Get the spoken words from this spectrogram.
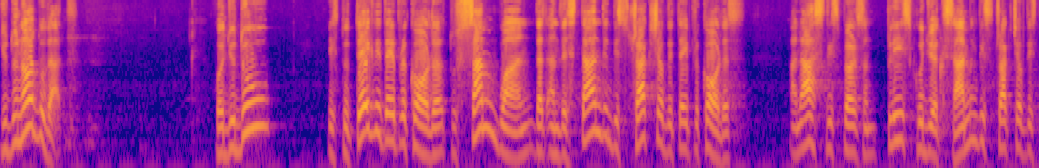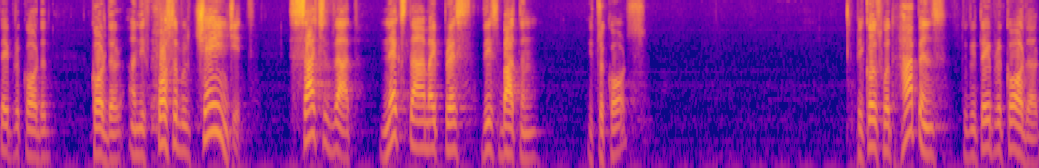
You do not do that. What you do is to take the tape recorder to someone that understands the structure of the tape recorders and ask this person, please, could you examine the structure of this tape recorder, recorder and if possible, change it such that next time I press this button, it records? Because what happens to the tape recorder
